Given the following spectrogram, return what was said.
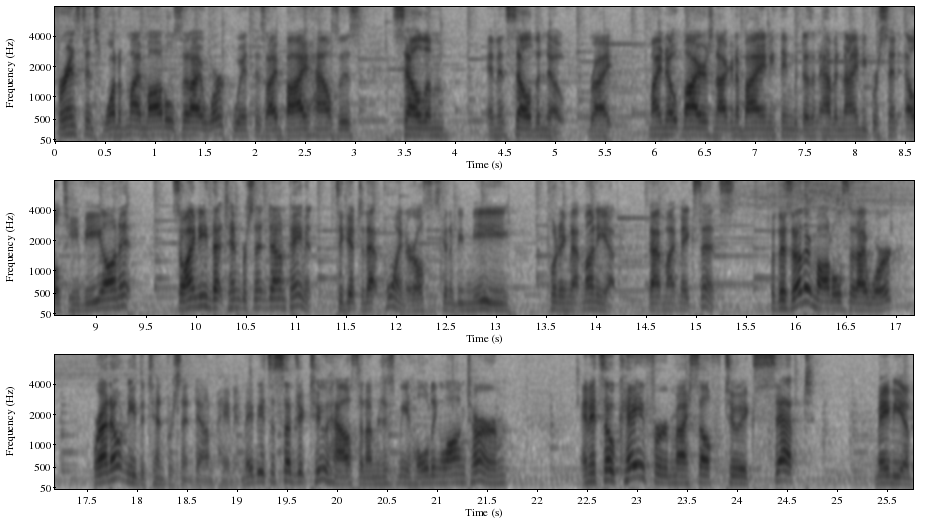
For instance, one of my models that I work with is I buy houses, sell them, and then sell the note, right? My note buyer is not going to buy anything that doesn't have a 90% LTV on it. So I need that 10% down payment to get to that point, or else it's going to be me putting that money up. That might make sense. But there's other models that I work where I don't need the 10% down payment. Maybe it's a subject to house and I'm just me holding long term and it's okay for myself to accept maybe a,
